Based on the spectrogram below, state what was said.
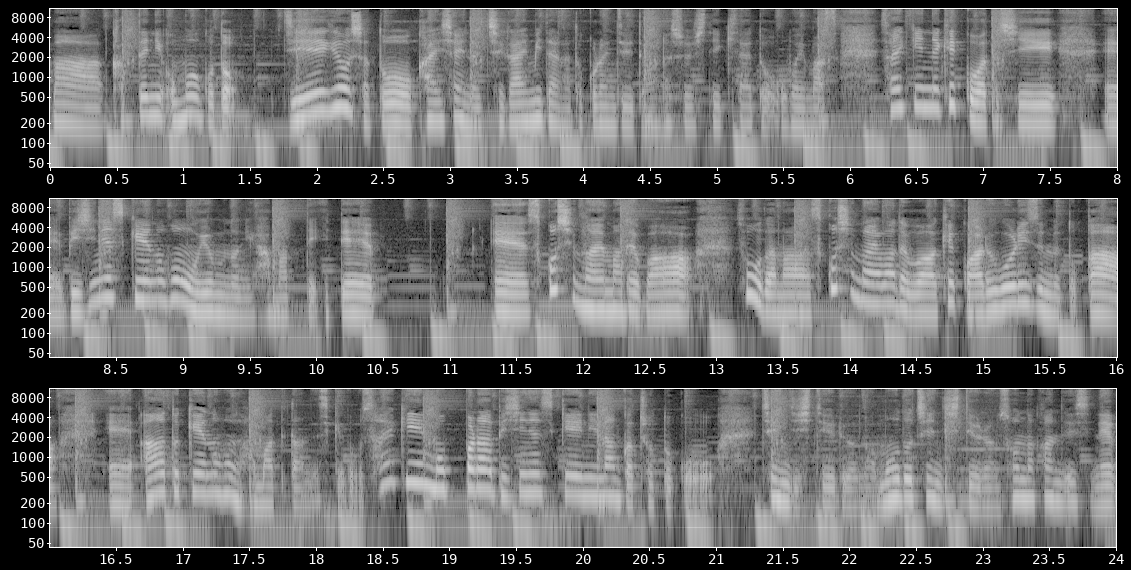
まあ、勝手に思うこと自営業者と会社員の違いみたいなところについてお話をしていきたいと思います最近ね結構私、えー、ビジネス系の本を読むのにハマっていてえー、少し前まではそうだな少し前までは結構アルゴリズムとか、えー、アート系の方にハマってたんですけど最近もっぱらビジネス系になんかちょっとこうチェンジしているようなモードチェンジしているようなそんな感じですね。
